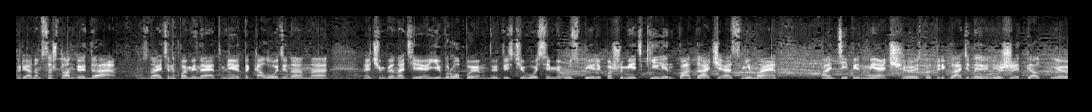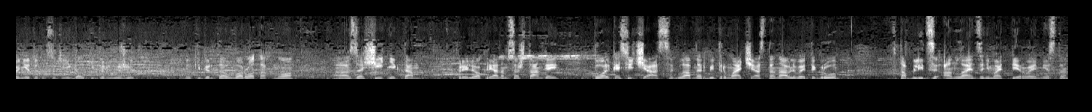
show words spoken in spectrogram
Рядом со штангой, да. Знаете, напоминает мне это Колодина на чемпионате Европы 2008. Успели пошуметь. Килин, подача, снимает Антипин мяч из-под перекладины. Лежит гол... Нет, это, кстати, не голкипер лежит. Голкипер-то в воротах, но а, защитник там прилег рядом со штангой. Только сейчас главный арбитр матча останавливает игру в таблице онлайн занимает первое место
